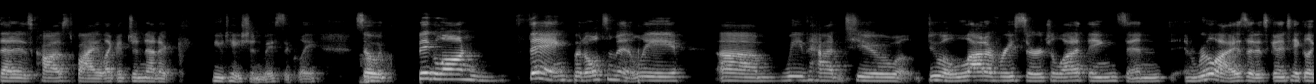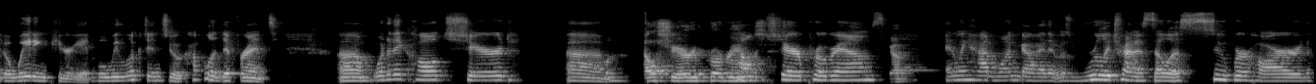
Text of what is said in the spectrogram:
that is caused by like a genetic mutation, basically. So big long thing, but ultimately um, we've had to do a lot of research, a lot of things, and and realize that it's going to take like a waiting period. Well, we looked into a couple of different, um, what are they called? Shared um, Health sharing programs. health share programs. Yep. And we had one guy that was really trying to sell us super hard.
